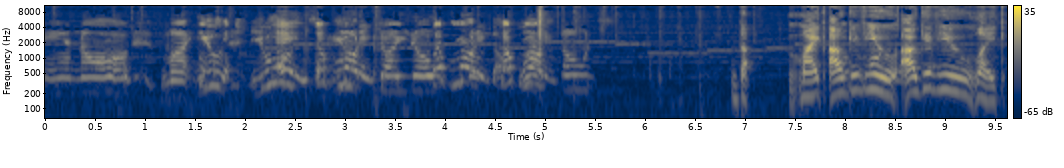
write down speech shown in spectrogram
Channel. My you you Hey, you self-promoting. dino Self-promoting. Self-promoting. Blackstones. Mike, I'll give you I'll give you like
